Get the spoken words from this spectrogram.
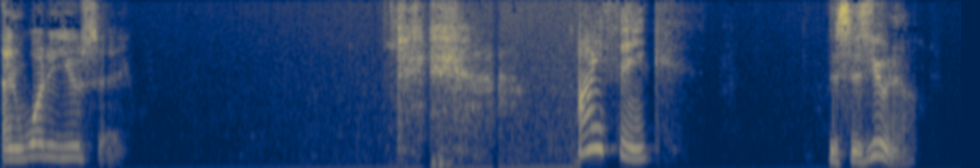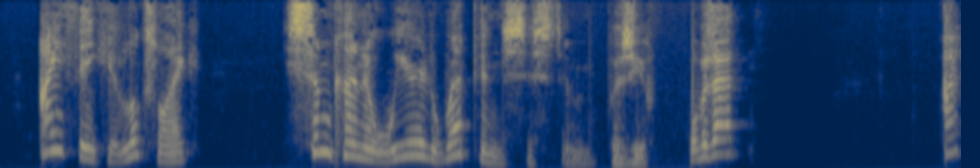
and what do you say? I think, this is you now, I think it looks like some kind of weird weapon system was you. What was that? I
